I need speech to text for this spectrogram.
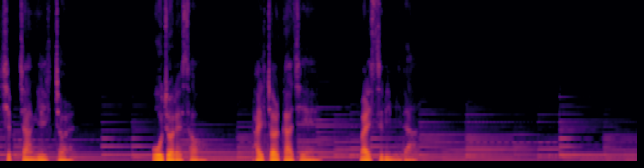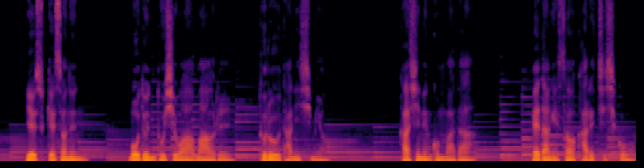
10장 1절, 5절에서 8절까지의 말씀입니다. 예수께서는 모든 도시와 마을을 두루 다니시며 가시는 곳마다 회당에서 가르치시고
